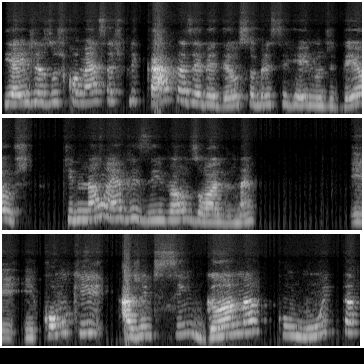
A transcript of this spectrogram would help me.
E aí Jesus começa a explicar para Zebedeu sobre esse reino de Deus que não é visível aos olhos, né? E, e como que a gente se engana com muita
